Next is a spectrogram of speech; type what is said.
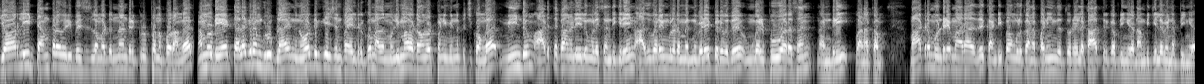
பியூர்லி டெம்பரவரி பேசிஸில் மட்டும்தான் ரெக்ரூட் பண்ண போகிறாங்க நம்மளுடைய டெலிகிராம் குரூப்பில் இந்த நோட்டிஃபிகேஷன் ஃபைல் இருக்கும். அதன் மூலியமாக டவுன்லோட் பண்ணி விண்ணப்பிச்சுக்கோங்க. மீண்டும் அடுத்த காணொலியில் உங்களை சந்திக்கிறேன். அதுவரை உங்களிடமிருந்து விடைபெறுவது உங்கள் பூவரசன். நன்றி வணக்கம். மாற்றம் ஒன்றே மாறாது கண்டிப்பா உங்களுக்கான பணி இந்த துறையில காத்திருக்கு அப்படிங்கிற நம்பிக்கையில விண்ணப்பிங்க.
